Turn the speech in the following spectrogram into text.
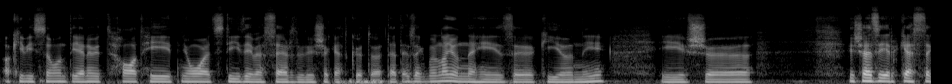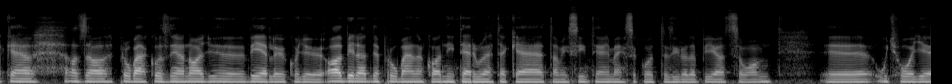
aki viszont ilyen 5, 6, 7, 8, 10 éves szerződéseket kötött. Tehát ezekből nagyon nehéz kijönni, és és ezért kezdtek el azzal próbálkozni a nagy bérlők, hogy albéletbe próbálnak adni területeket, ami szintén egy megszokott az irodapiacon. Úgyhogy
